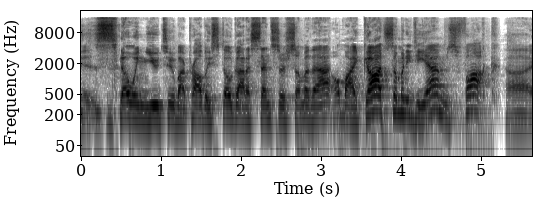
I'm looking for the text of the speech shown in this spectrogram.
is. Knowing YouTube, I probably still gotta censor some of that. Oh my god, so many DMs, fuck. Hi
